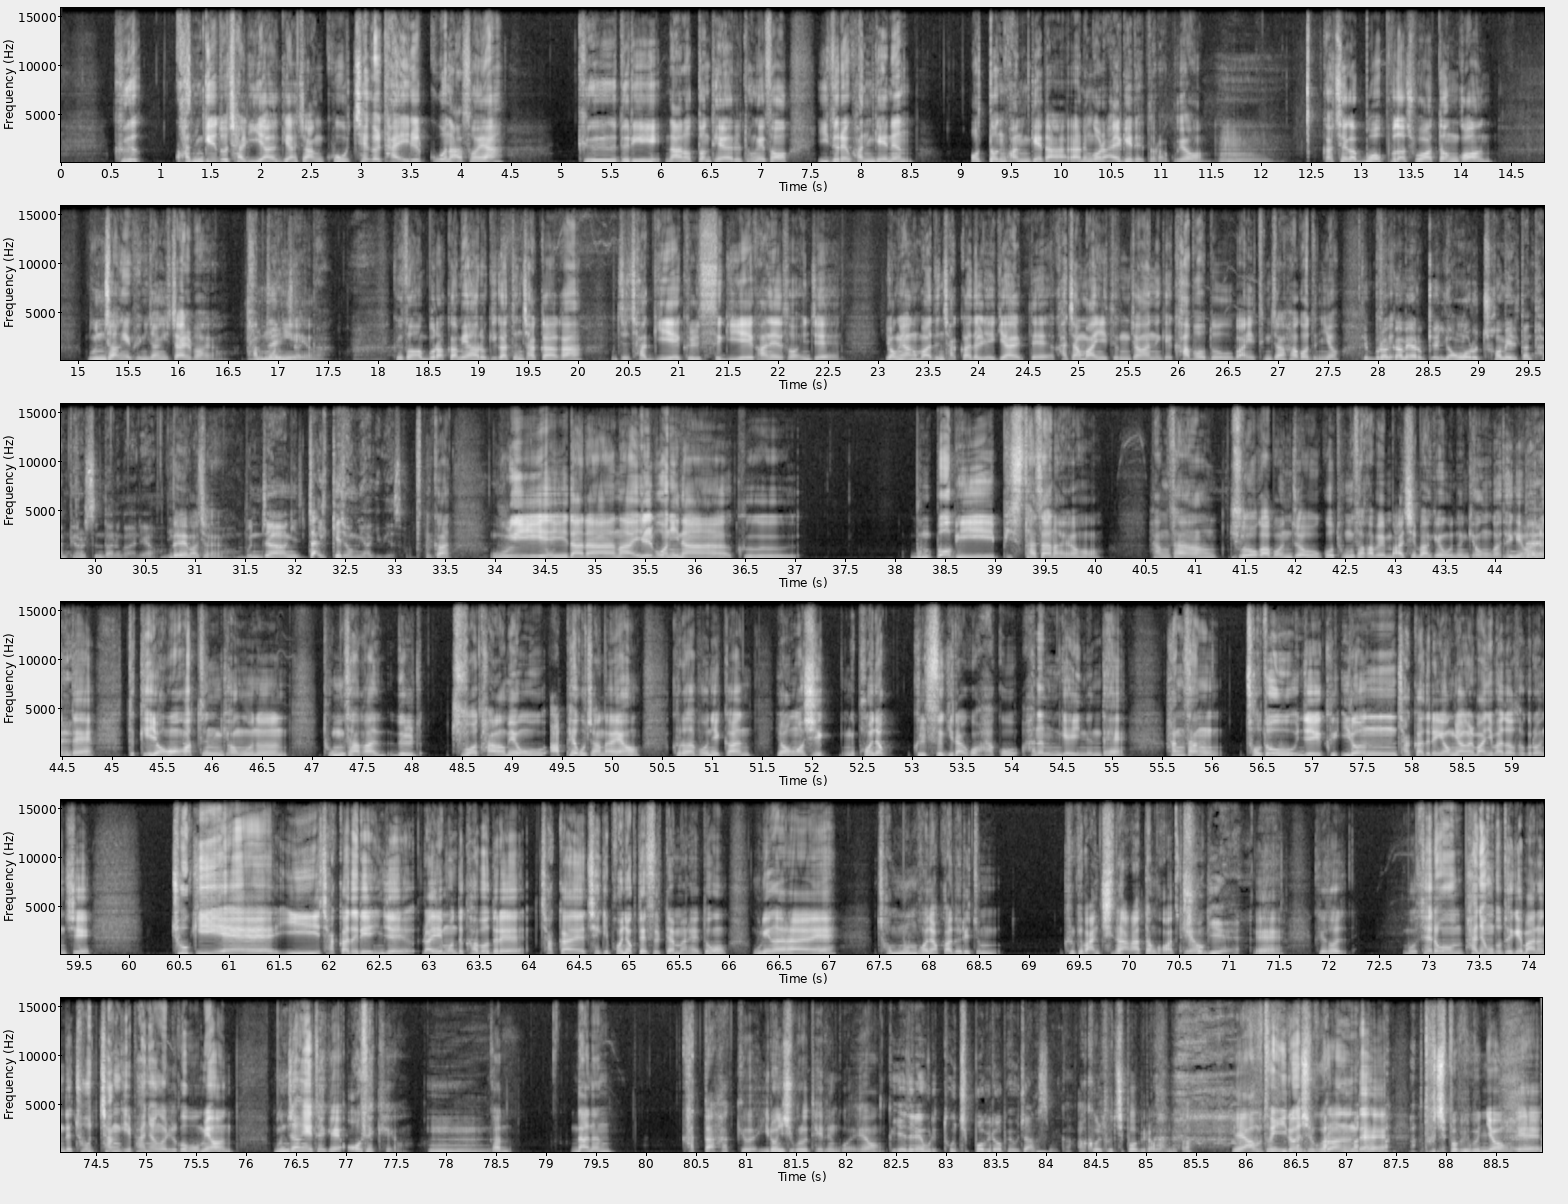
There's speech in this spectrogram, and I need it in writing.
그 관계도 잘 이야기하지 않고 책을 다 읽고 나서야 그들이 나눴던 대화를 통해서 이들의 관계는 어떤 관계다라는 걸 알게 되더라고요. 음. 그러니까 제가 무엇보다 좋았던 건 문장이 굉장히 짧아요. 단문이에요. 그래서 무라카미 하루키 같은 작가가 이제 자기의 글쓰기에 관해서 이제 영향받은 작가들 얘기할 때 가장 많이 등장하는 게 카버도 많이 등장하거든요. 무라카미 하루키 영어로 처음에 일단 단편을 쓴다는 거 아니에요? 네, 맞아요. 문장이 짧게 정리하기 위해서. 그러니까 우리나라나 일본이나 그 문법이 비슷하잖아요. 항상 주어가 먼저 오고 동사가 맨 마지막에 오는 경우가 되게 네. 많은데 특히 영어 같은 경우는 동사가 늘 주어 다음에 오, 앞에 오잖아요. 그러다 보니까 영어식 번역 글쓰기라고 하고 하는 게 있는데 항상 저도 이제 그 이런 작가들의 영향을 많이 받아서 그런지 초기에 이 작가들이 이제 라이몬드 카버들의 작가의 책이 번역됐을 때만 해도 우리나라의 전문 번역가들이 좀 그렇게 많지는 않았던 것 같아요. 초기에. 예. 네. 그래서 뭐 새로운 판형도 되게 많은데 초창기 판형을 읽어보면 문장이 되게 어색해요. 음. 그러니까 나는 갔다 학교에 이런 식으로 되는 거예요. 그 예전에 우리 도치법이라고 배우지 않았습니까? 아 그걸 도치법이라고 합니까? 예 아무튼 이런 식으로 하는데 도치법이군요. 예.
